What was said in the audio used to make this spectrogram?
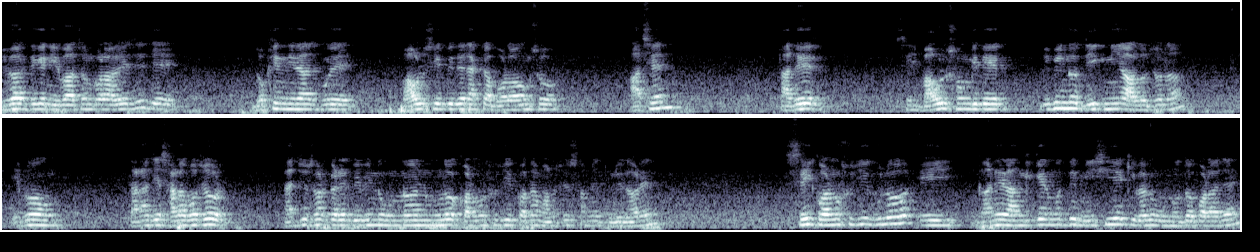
বিভাগ থেকে নির্বাচন করা হয়েছে যে দক্ষিণ দিনাজপুরে বাউল শিল্পীদের একটা বড় অংশ আছেন। তাদের সেই বাউল সঙ্গীতের বিভিন্ন দিক নিয়ে আলোচনা এবং তারা যে সারা বছর রাজ্য সরকারের বিভিন্ন উন্নয়নমূলক কর্মসূচির কথা মানুষের সামনে তুলে ধরেন। সেই কর্মসূচিগুলো এই গানের আঙ্গিকের মধ্যে মিশিয়ে কীভাবে উন্নত করা যায়,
